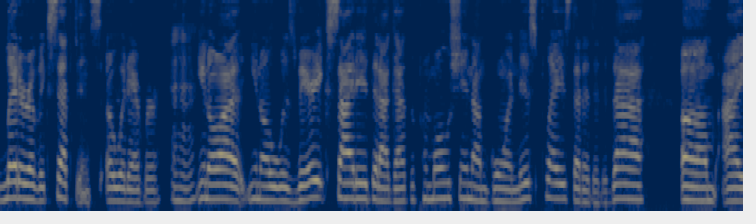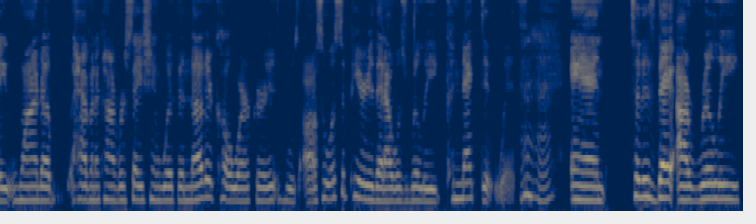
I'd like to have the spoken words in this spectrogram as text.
letter of acceptance or whatever, Mm-hmm. you know, I, you know, was very excited that I got the promotion. I'm going this place, da da da da da. Um, I wound up having a conversation with another coworker who was also a superior that I was really connected with. Mm-hmm. And to this day, I really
